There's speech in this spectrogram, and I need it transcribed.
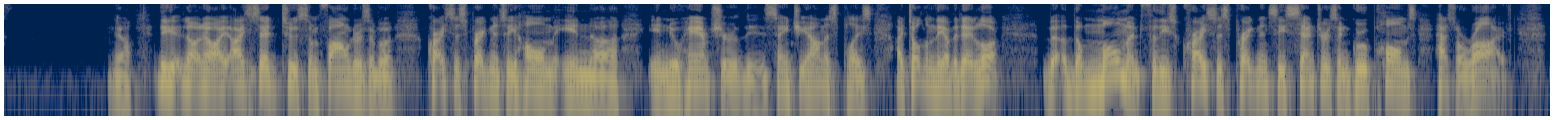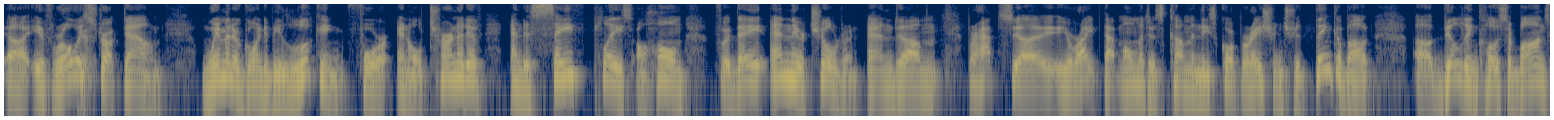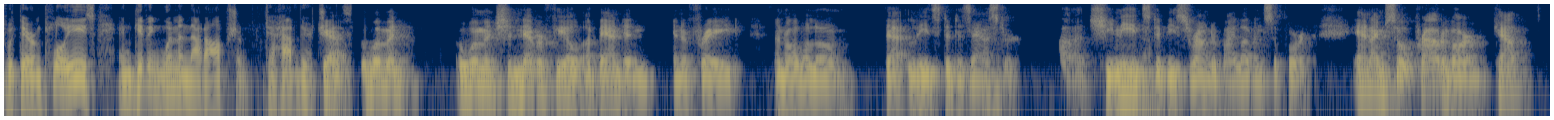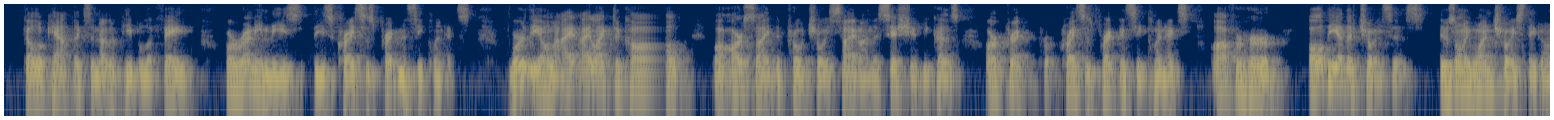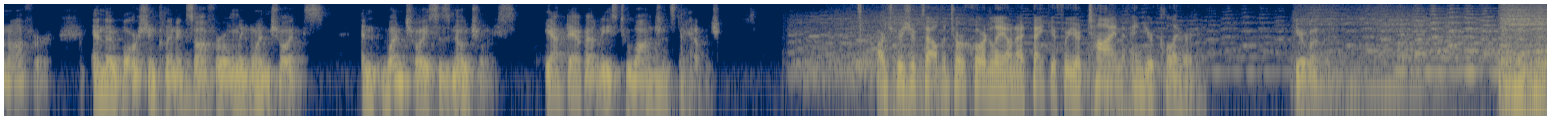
yeah. The, no, no. I, I, said to some founders of a crisis pregnancy home in uh, in New Hampshire, the St. Gianna's place. I told them the other day, look, the, the moment for these crisis pregnancy centers and group homes has arrived. Uh, if Roe is struck down, women are going to be looking for an alternative and a safe place, a home for they and their children. And um, perhaps uh, you're right, that moment has come, and these corporations should think about uh, building closer bonds with their employees and giving women that option to have their child. Yes, a woman, a woman should never feel abandoned and afraid and all alone. That leads to disaster. Uh, she needs yeah. to be surrounded by love and support. And I'm so proud of our Catholic, fellow Catholics and other people of faith who are running these these crisis pregnancy clinics. We're the only. I, I like to call our side the pro-choice side on this issue because our crisis pregnancy clinics offer her all the other choices, there's only one choice they don't offer. And the abortion clinics mm. offer only one choice. And one choice is no choice. You have to have at least two options to have a choice. Archbishop Salvatore Cordileone, I thank you for your time and your clarity. You're welcome. Thank you.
